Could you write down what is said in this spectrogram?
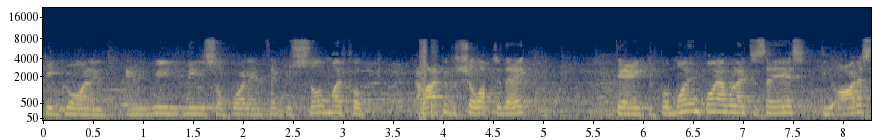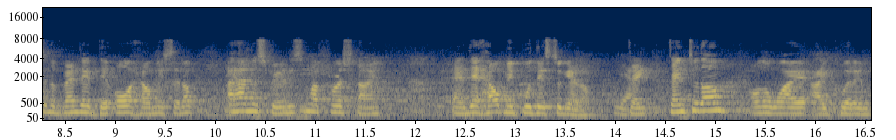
keep growing, and, and we need your support. And thank you so much for a lot of people show up today. Thank you. But more important, I would like to say is the artists and the vendor, they all helped me set up. I have no experience. This is my first time, and they helped me put this together. Yeah. Thank, thank to them. Otherwise, I couldn't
